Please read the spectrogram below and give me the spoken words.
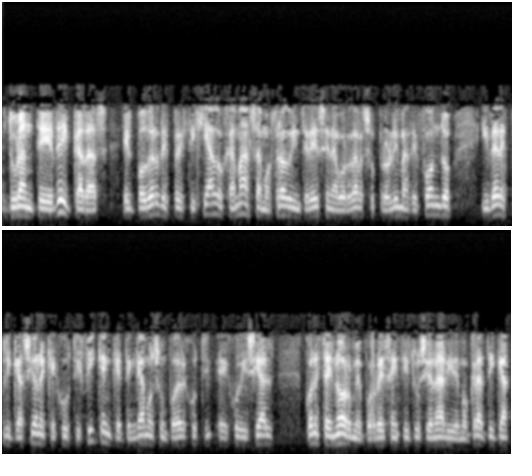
Durante décadas, el poder desprestigiado jamás ha mostrado interés en abordar sus problemas de fondo y dar explicaciones que justifiquen que tengamos un poder eh, judicial con esta enorme pobreza institucional y democrática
